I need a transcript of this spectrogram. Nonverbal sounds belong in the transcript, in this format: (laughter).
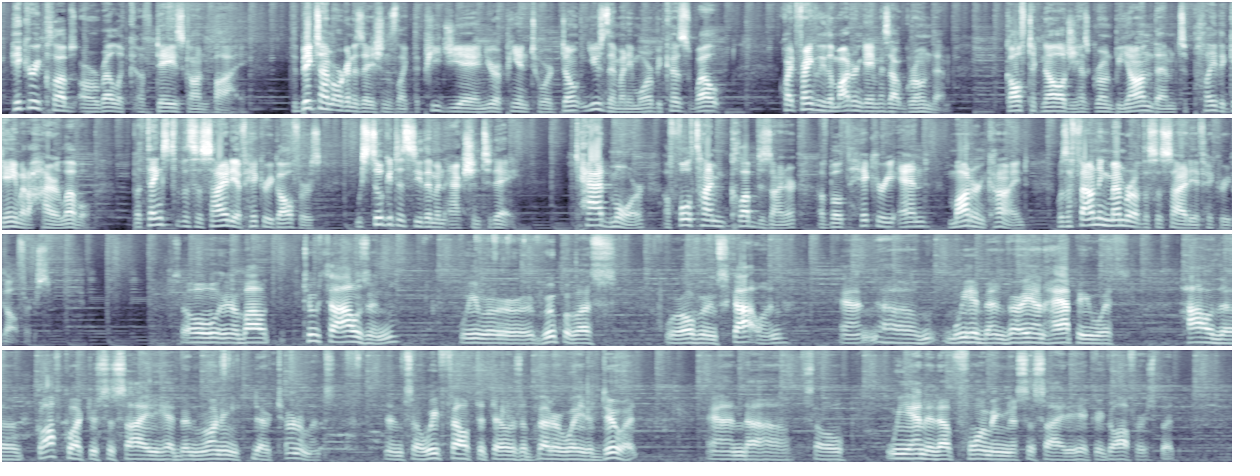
Hickory clubs are a relic of days gone by. The big time organizations like the PGA and European Tour don't use them anymore because, well, quite frankly, the modern game has outgrown them. Golf technology has grown beyond them to play the game at a higher level. But thanks to the Society of Hickory Golfers, we still get to see them in action today. Tad Moore, a full time club designer of both Hickory and modern kind, was a founding member of the Society of Hickory Golfers. So in about 2000, we were, a group of us were over in Scotland and um, we had been very unhappy with how the Golf Collectors Society had been running their tournaments. And so we felt that there was a better way to do it. And uh, so we ended up forming the Society of Hickory Golfers. But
